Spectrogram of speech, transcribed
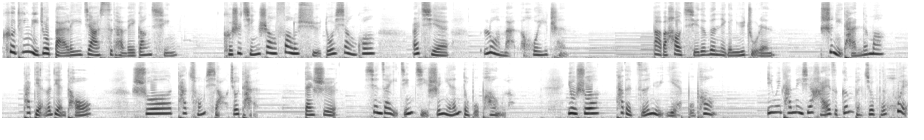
客厅里就摆了一架斯坦威钢琴，可是琴上放了许多相框，而且落满了灰尘。爸爸好奇的问那个女主人：“是你弹的吗？”她点了点头，说：“她从小就弹，但是现在已经几十年都不碰了。”又说：“她的子女也不碰。”因为他那些孩子根本就不会。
